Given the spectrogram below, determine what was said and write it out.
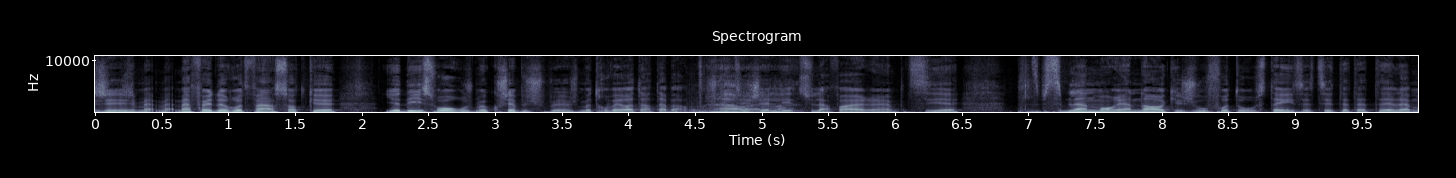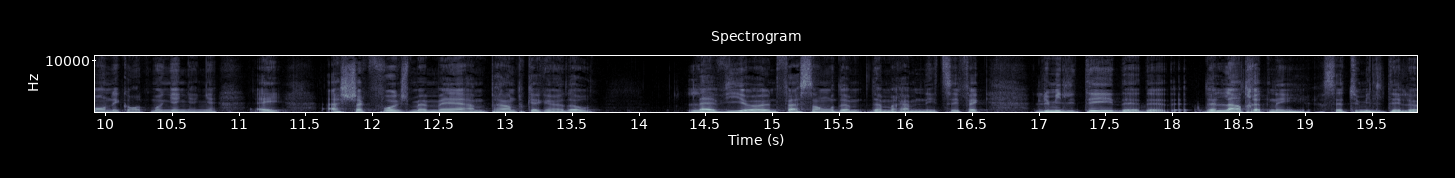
j'ai, ma, ma, feuille de route fait en sorte que il y a des soirs où je me couchais puis je, je me trouvais hot en tabarnouche. Ah ouais, je ouais. l'ai-tu l'affaire, un petit, euh, petit blanc de Montréal-Nord qui joue au foot aux States, tu sais, le monde est contre moi, gna, gna, gna. Hey, à chaque fois que je me mets à me prendre pour quelqu'un d'autre, la vie a une façon de, de me ramener. Tu sais. Fait que l'humilité, de, de, de l'entretenir, cette humilité-là.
